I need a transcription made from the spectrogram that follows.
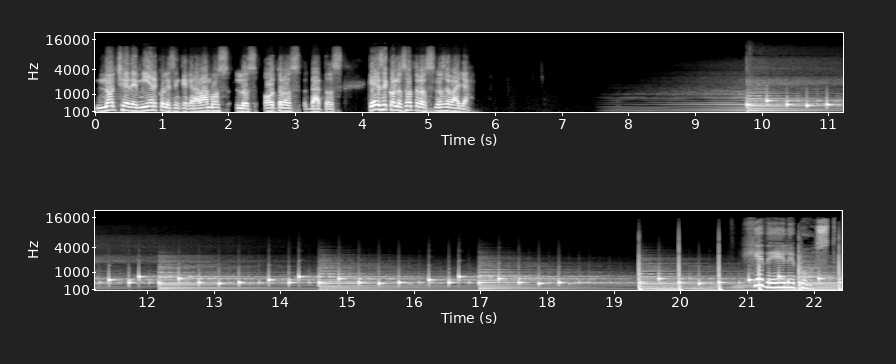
noche de miércoles en que grabamos los otros datos. Quédese con nosotros, no se vaya. GDL Post.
